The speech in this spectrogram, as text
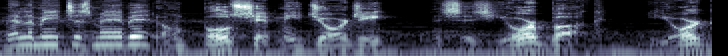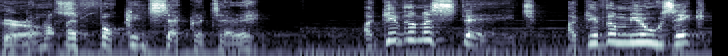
Millimeters, maybe? Don't bullshit me, Georgie. This is your book. Your girls. I'm not their fucking secretary. I give them a stage, I give them music,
